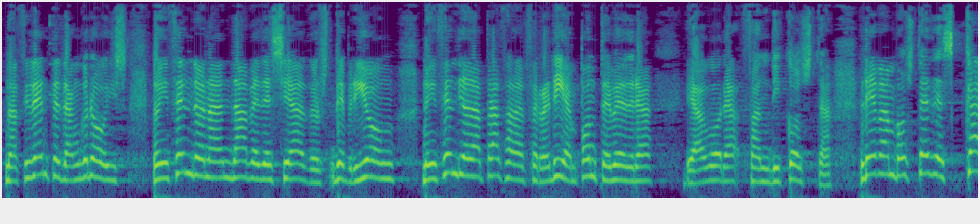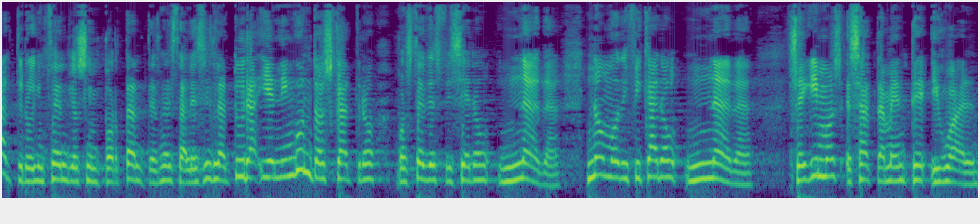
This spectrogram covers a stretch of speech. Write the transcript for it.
no accidente de Angrois, no incendio na nave de Xeados de Brión, no incendio da Praza da Ferrería en Pontevedra e agora Fandicosta. Levan vostedes catro incendios importantes nesta legislatura e en ningún dos catro vostedes fixeron nada, non modificaron nada. Seguimos exactamente igual.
